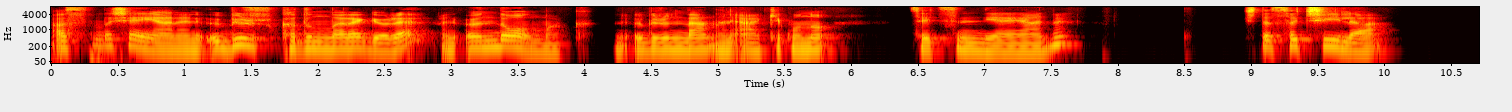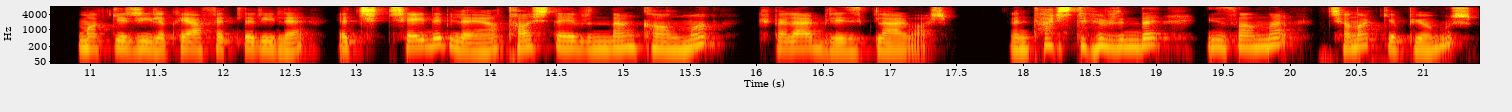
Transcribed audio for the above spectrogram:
aslında şey yani hani öbür kadınlara göre hani önde olmak hani öbüründen hani erkek onu seçsin diye yani. İşte saçıyla makyajıyla kıyafetleriyle ya şeyde bile ya taş devrinden kalma küpeler bilezikler var. Yani taş devrinde insanlar çanak yapıyormuş.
